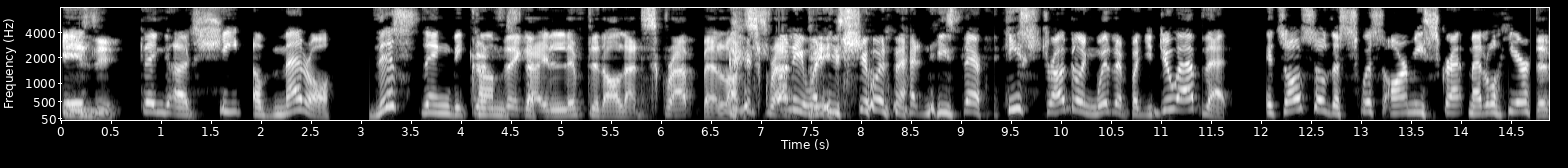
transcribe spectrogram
big Easy. thing, a sheet of metal. This thing becomes. Good thing the- I lifted all that scrap metal on it's scrap funny when he's doing that and he's there. He's struggling with it, but you do have that. It's also the Swiss Army scrap metal here. The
